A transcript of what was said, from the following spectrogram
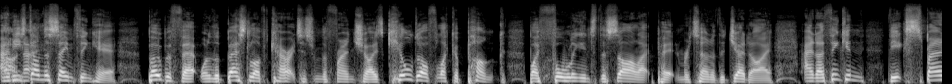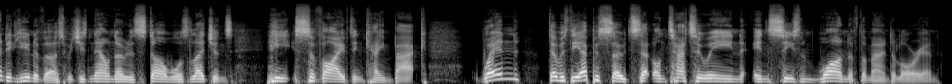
And Oh, he's done the same thing here. Boba Fett, one of the best loved characters from the franchise, killed off like a punk by falling into the Sarlacc pit in Return of the Jedi. And I think in the expanded universe, which is now known as Star Wars Legends, he survived and came back. When there was the episode set on Tatooine in season one of The Mandalorian,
